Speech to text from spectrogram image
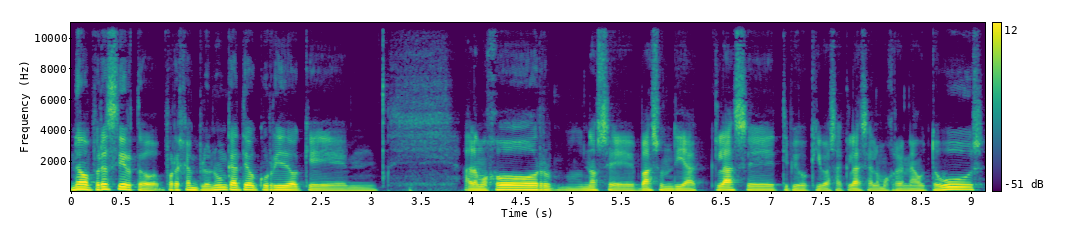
no, pero es cierto. Por ejemplo, ¿nunca te ha ocurrido que mm, a lo mejor, no sé, vas un día a clase, típico que ibas a clase a lo mejor en autobús,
